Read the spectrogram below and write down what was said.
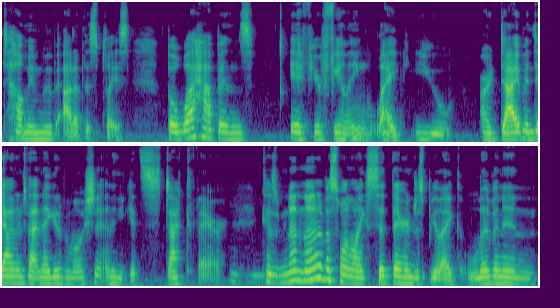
to help me move out of this place. But what happens if you're feeling like you are diving down into that negative emotion and then you get stuck there? Mm-hmm. Because none, none of us want to like sit there and just be like living in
